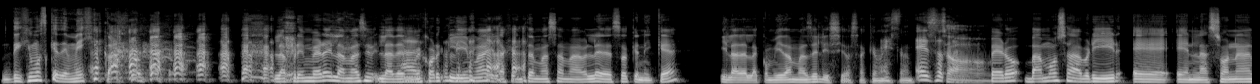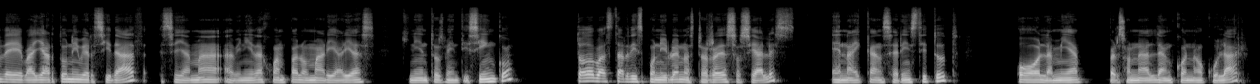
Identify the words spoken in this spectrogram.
dijimos que de México. la primera y la más la del ah. mejor clima y la gente más amable, eso que ni qué. Y la de la comida más deliciosa que me encanta. Eso. Pero vamos a abrir eh, en la zona de Vallarta Universidad, se llama Avenida Juan Palomar y Arias 525. Todo va a estar disponible en nuestras redes sociales, en iCancer Institute o la mía personal de Ancona Ocular.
